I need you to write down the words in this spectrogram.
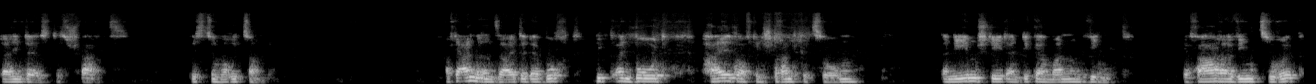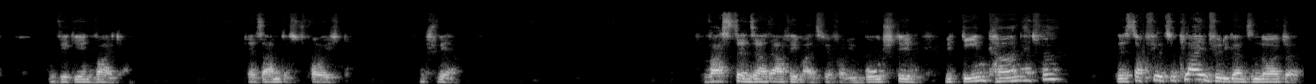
Dahinter ist es schwarz, bis zum Horizont. Auf der anderen Seite der Bucht liegt ein Boot, halb auf den Strand gezogen. Daneben steht ein dicker Mann und winkt. Der Fahrer winkt zurück und wir gehen weiter. Der Sand ist feucht und schwer. Was denn, sagt Achim, als wir vor dem Boot stehen? Mit dem Kahn etwa? Der ist doch viel zu klein für die ganzen Leute.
